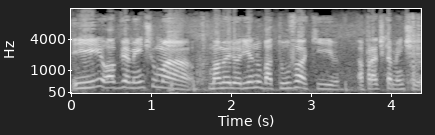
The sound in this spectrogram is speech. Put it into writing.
e, obviamente, uma, uma melhoria no Batuva que há praticamente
